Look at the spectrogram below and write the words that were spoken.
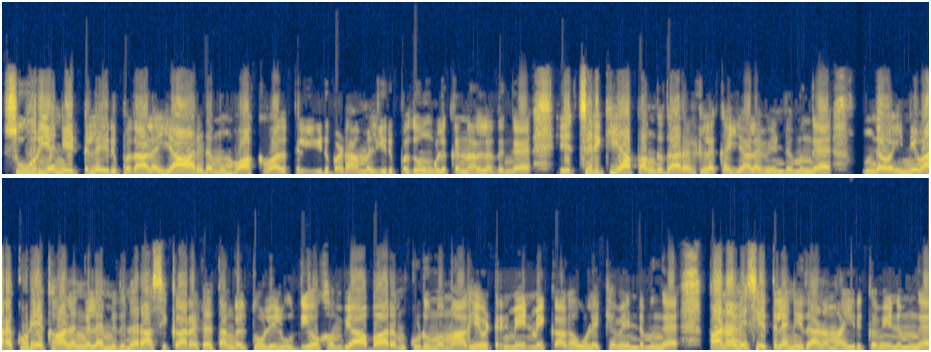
சூரியன் எட்டுல இருப்பதால யாரிடமும் வாக்குவாதத்தில் ஈடுபடாமல் இருப்பது உங்களுக்கு நல்லதுங்க. எச்சரிக்கையா பங்குதாரர்களை கையாள வேண்டுமுங்க. இந்த இனி வரக்கூடிய காலங்களில் மிதுன ராசிக்காரர்கள் தங்கள் தொழில் உத்தியோகம் வியாபாரம் குடும்பம் ஆகியவற்றின் மேன்மைக்காக உழைக்க வேண்டுமுங்க. பண விஷயத்துல நிதானமா இருக்க வேண்டுமுங்க.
